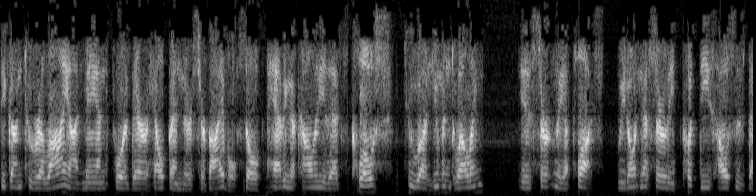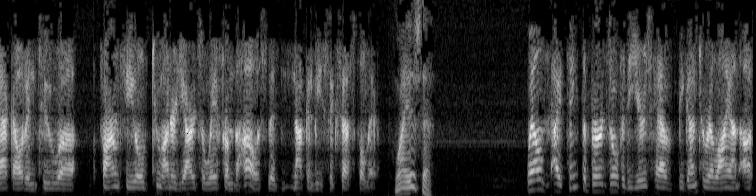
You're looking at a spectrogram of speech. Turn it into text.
begun to rely on man for their help and their survival. So having a colony that's close to a human dwelling is certainly a plus. We don't necessarily put these houses back out into a farm field 200 yards away from the house They're not going to be successful there. Why is that? Well, I think the birds over the years have begun to rely on us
